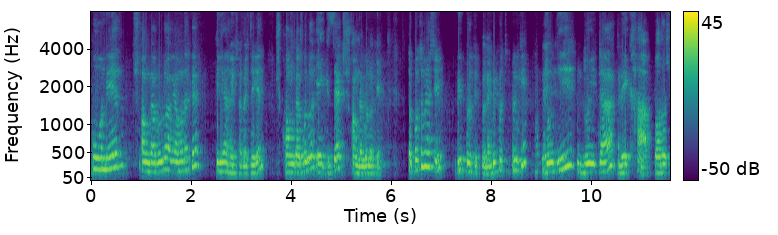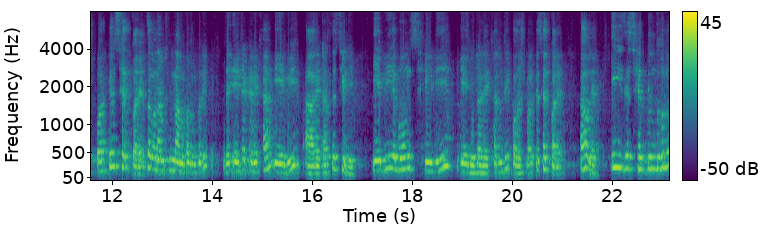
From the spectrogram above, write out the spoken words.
কোণের সংজ্ঞাগুলো আগে আমাদেরকে ক্লিয়ার হইতে হবে যে এর সংজ্ঞাগুলো এক্সাক্ট সংজ্ঞাগুলোকে। তো প্রথমে আসি বিপ্রতীক কোণে। বিপ্রতীক কোণ কি? যদি দুইটা রেখা পরস্পরকে ছেদ করে, যেমন আমি যদি নামকরণ করি, যে এটা একটা রেখা, এ, বি, আর এটা হচ্ছে সিডি এ, বি এবং সিডি এই দুটা রেখা যদি পরস্পরকে ছেদ করে, তাহলে এই যে ছেদ বিন্দু হলো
